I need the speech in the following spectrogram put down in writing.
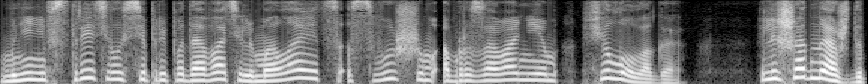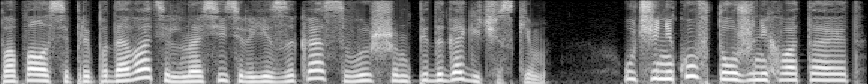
мне не встретился преподаватель-малаец с высшим образованием филолога. Лишь однажды попался преподаватель-носитель языка с высшим педагогическим. Учеников тоже не хватает.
